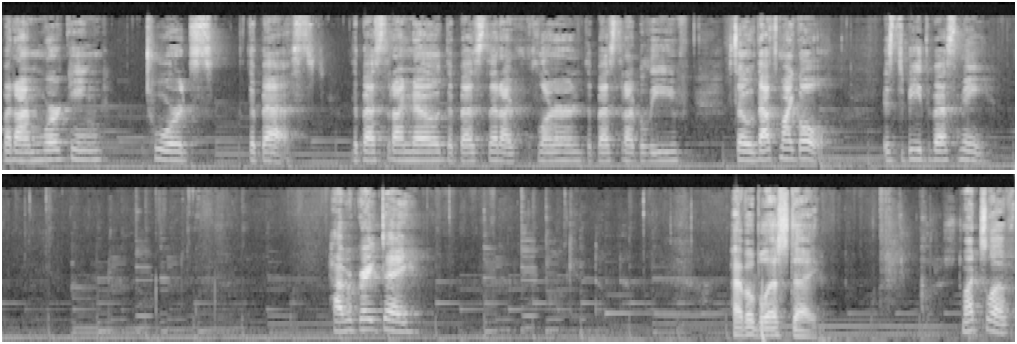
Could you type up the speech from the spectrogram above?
but I'm working towards the best. The best that I know, the best that I've learned, the best that I believe. So that's my goal is to be the best me. Have a great day. Have a blessed day. Much love.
